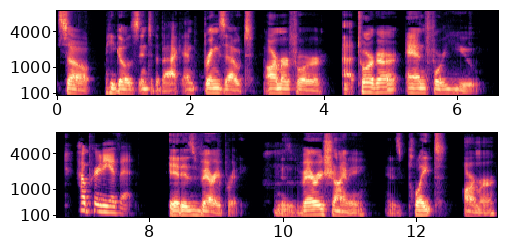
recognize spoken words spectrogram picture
So he goes into the back and brings out armor for uh, Torgar and for you. how pretty is it It is very pretty. It is very shiny. It is plate armor.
